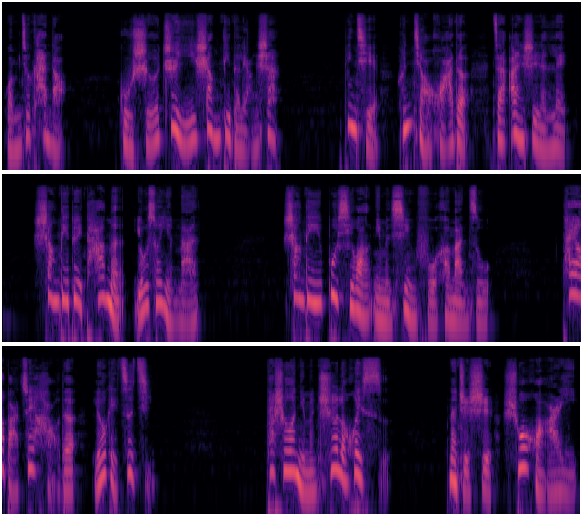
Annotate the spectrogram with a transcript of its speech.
我们就看到古蛇质疑上帝的良善，并且很狡猾的在暗示人类，上帝对他们有所隐瞒。上帝不希望你们幸福和满足，他要把最好的留给自己。他说：“你们吃了会死，那只是说谎而已。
